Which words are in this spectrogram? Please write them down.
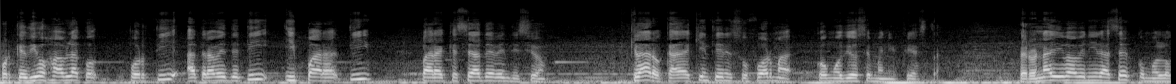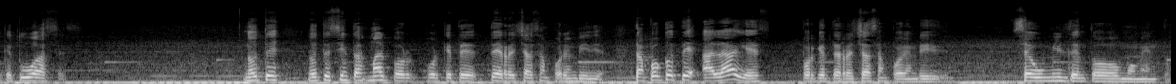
Porque Dios habla por ti, a través de ti y para ti, para que seas de bendición. Claro, cada quien tiene su forma como Dios se manifiesta. Pero nadie va a venir a hacer como lo que tú haces. No te, no te sientas mal por, porque te, te rechazan por envidia. Tampoco te halagues porque te rechazan por envidia. Sé humilde en todo momento.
